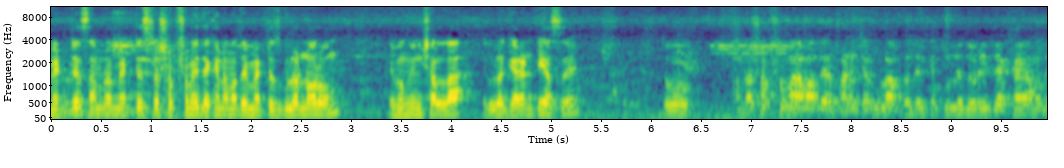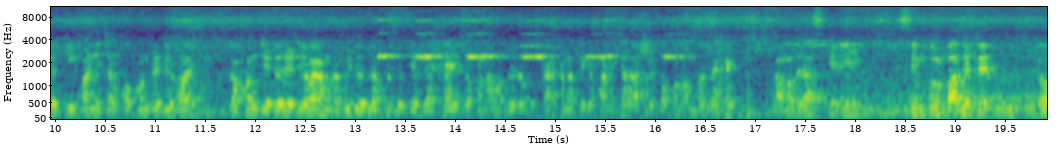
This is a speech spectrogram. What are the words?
ম্যাট্রেস আমরা ম্যাট্রেসটা সবসময় দেখেন আমাদের ম্যাট্রেসগুলো নরম এবং ইনশাল্লাহ এগুলো গ্যারান্টি আছে। তো আমরা সবসময় আমাদের ফার্নিচারগুলো আপনাদেরকে তুলে ধরি দেখাই, আমাদের কি ফার্নিচার কখন রেডি হয়, যখন যেটা রেডি হয় আমরা ভিডিওতে আপনাদেরকে দেখাই, যখন আমাদের কারখানা থেকে ফার্নিচার আসে তখন আমরা দেখাই। আমাদের আজকে এই সিম্পল বাজেটের তো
